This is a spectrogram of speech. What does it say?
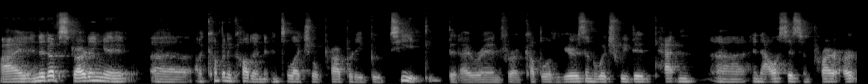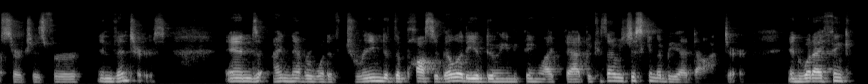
I ended up starting a, uh, a company called an intellectual property boutique that I ran for a couple of years, in which we did patent uh, analysis and prior art searches for inventors. And I never would have dreamed of the possibility of doing anything like that because I was just going to be a doctor. And what I think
